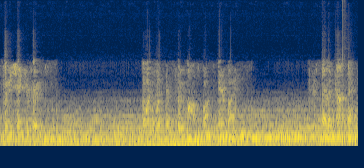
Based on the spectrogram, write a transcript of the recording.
Appreciate your proof. One within three miles box nearby. Number seven contact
